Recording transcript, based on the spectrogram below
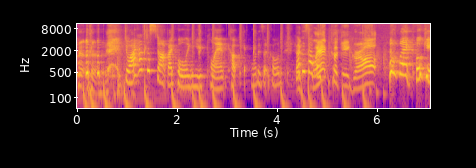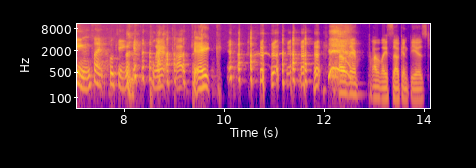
Do I have to start by calling you plant cupcake? What is it called? Do I have to it's start by- plant cookie, girl. plant cooking. Plant cooking. Plant cupcake. oh, they're probably so confused.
